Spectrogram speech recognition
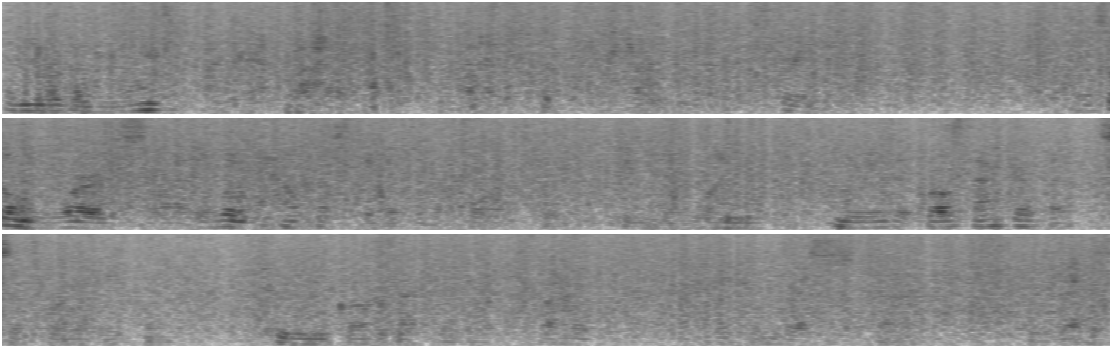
And then we're going to multiply that by, by three. It's only words, uh, it wouldn't help us to get to the fourth. We a one, we need a growth factor, but since we're looking for two new growth factors, right, we can just uh, do this.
